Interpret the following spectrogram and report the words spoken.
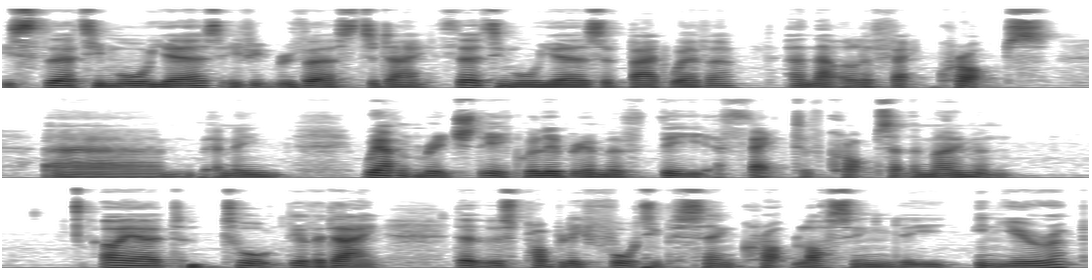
is 30 more years if it reversed today 30 more years of bad weather and that will affect crops. Um, I mean we haven't reached the equilibrium of the effect of crops at the moment. I heard talk the other day that there's probably 40% crop loss in the in Europe.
